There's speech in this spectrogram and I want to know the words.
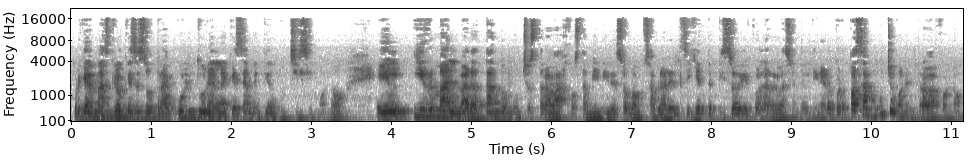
Porque además creo que esa es otra cultura en la que se ha metido muchísimo, ¿no? El ir malbaratando muchos trabajos también, y de eso vamos a hablar el siguiente episodio con la relación del dinero, pero pasa mucho con el trabajo, ¿no?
